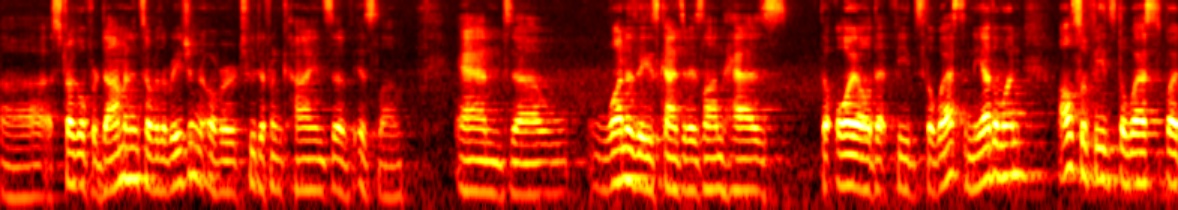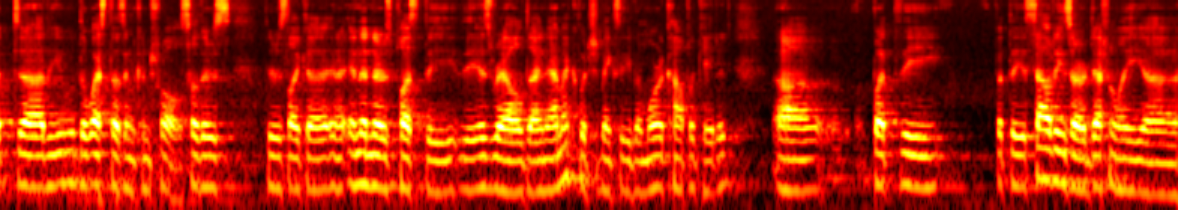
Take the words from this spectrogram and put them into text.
uh, struggle for dominance over the region over two different kinds of Islam. And uh, one of these kinds of Islam has the oil that feeds the West, and the other one also feeds the West, but uh, the, the West doesn't control. So there's, there's like a, and then there's plus the, the Israel dynamic, which makes it even more complicated. Uh, but the, but the Saudis are definitely uh,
